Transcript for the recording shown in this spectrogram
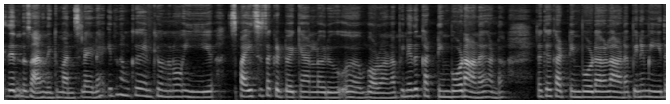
ഇതെന്ത് സാധനം എനിക്ക് മനസ്സിലായില്ല. ഇത് നമുക്ക് എനിക്ക് തോന്നുന്നു ഈ സ്പൈസസ് ഒക്കെ ഇട്ട് വെക്കാനുള്ള ഒരു ബോളാണ് പിന്നെ ഇത് കട്ടിംഗ് ബോർഡാണ് കണ്ടോ? ഇതൊക്കെ കട്ടിംഗ് ബോർഡുകളാണ് പിന്നെ മീത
